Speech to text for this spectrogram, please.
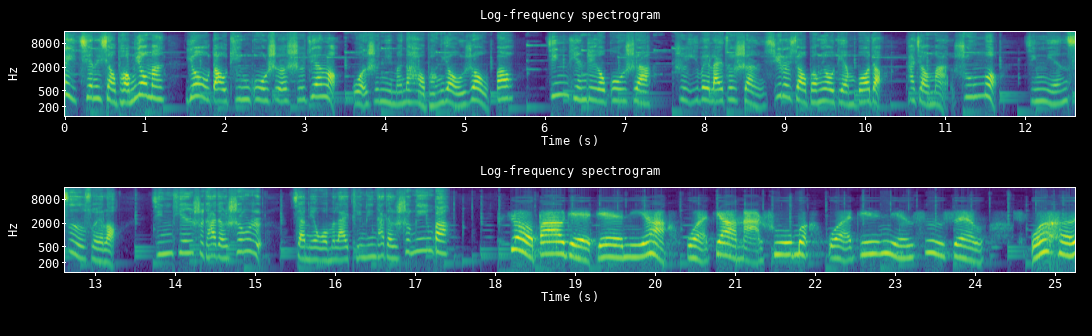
嗨，亲爱的小朋友们，又到听故事的时间了。我是你们的好朋友肉包。今天这个故事啊，是一位来自陕西的小朋友点播的，他叫马书墨，今年四岁了。今天是他的生日，下面我们来听听他的声音吧。肉包姐姐你好，我叫马书墨，我今年四岁了。我很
